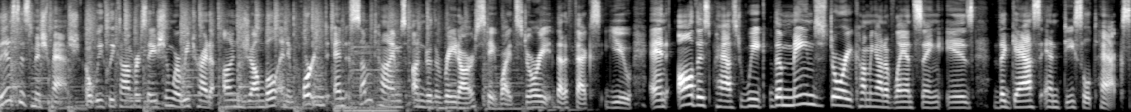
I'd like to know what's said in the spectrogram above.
MichMash, a weekly conversation where we try to unjumble an important and sometimes under the radar statewide story that affects you. And all this past week, the main story coming out of Lansing is the gas and diesel tax.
